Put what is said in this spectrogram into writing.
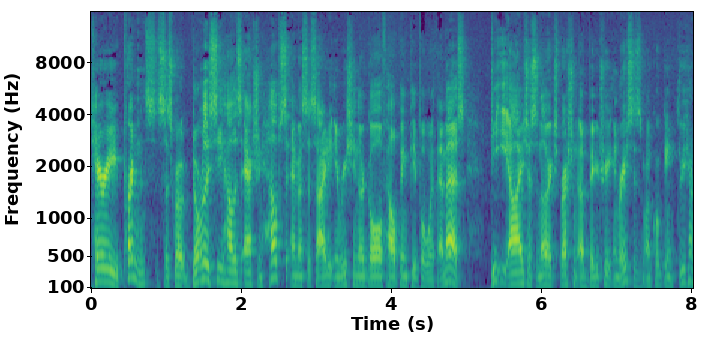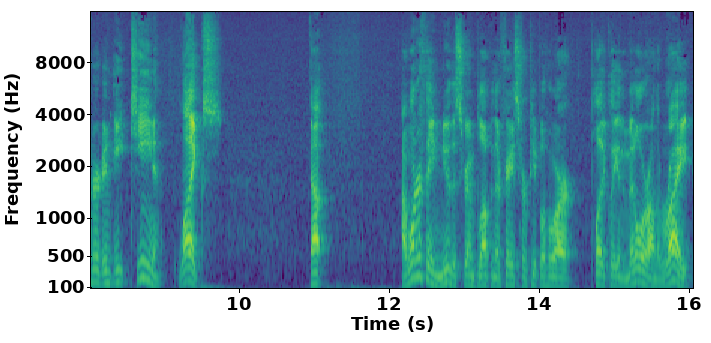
Terry Prentice says, quote, don't really see how this action helps the MS Society in reaching their goal of helping people with MS. DEI is just another expression of bigotry and racism. Unquote, getting 318 likes. Now, I wonder if they knew this was going to blow up in their face for people who are politically in the middle or on the right,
